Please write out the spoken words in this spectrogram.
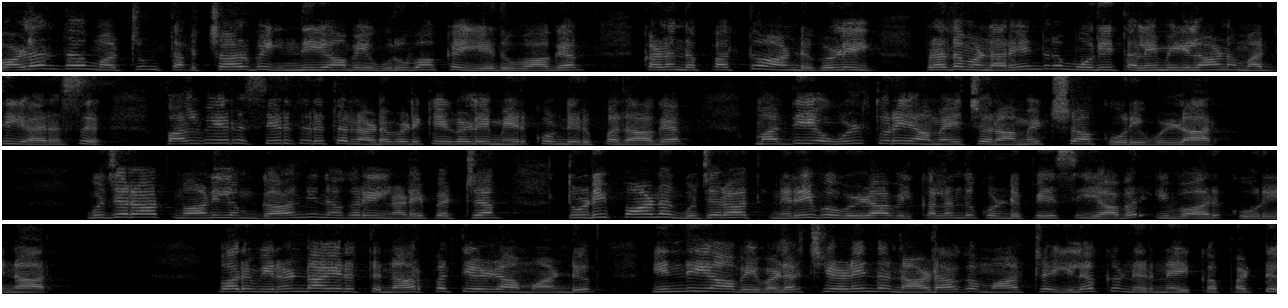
வளர்ந்த மற்றும் தற்சார்பு இந்தியாவை உருவாக்க ஏதுவாக கடந்த பத்து ஆண்டுகளில் பிரதமர் நரேந்திர மோடி தலைமையிலான மத்திய அரசு பல்வேறு சீர்திருத்த நடவடிக்கைகளை மேற்கொண்டிருப்பதாக மத்திய உள்துறை அமைச்சர் அமித்ஷா கூறியுள்ளார். குஜராத் மாநிலம் காந்தி நகரில் நடைபெற்ற துடிப்பான குஜராத் நிறைவு விழாவில் கலந்து கொண்டு பேசிய அவர் இவ்வாறு கூறினார். வரும் இரண்டாயிரத்து நாற்பத்தி ஏழாம் ஆண்டு இந்தியாவை வளர்ச்சியடைந்த நாடாக மாற்ற இலக்கு நிர்ணயிக்கப்பட்டு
